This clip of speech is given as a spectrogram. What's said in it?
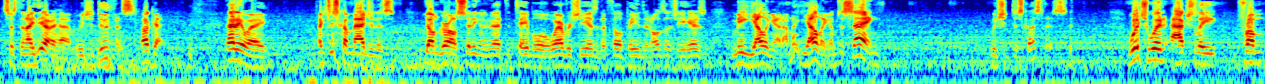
It's just an idea I have. We should do this. Okay. Anyway, I just can imagine this young girl sitting at the table or wherever she is in the Philippines, and all of a sudden she hears me yelling at her. I'm not yelling. I'm just saying we should discuss this, which would actually, from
